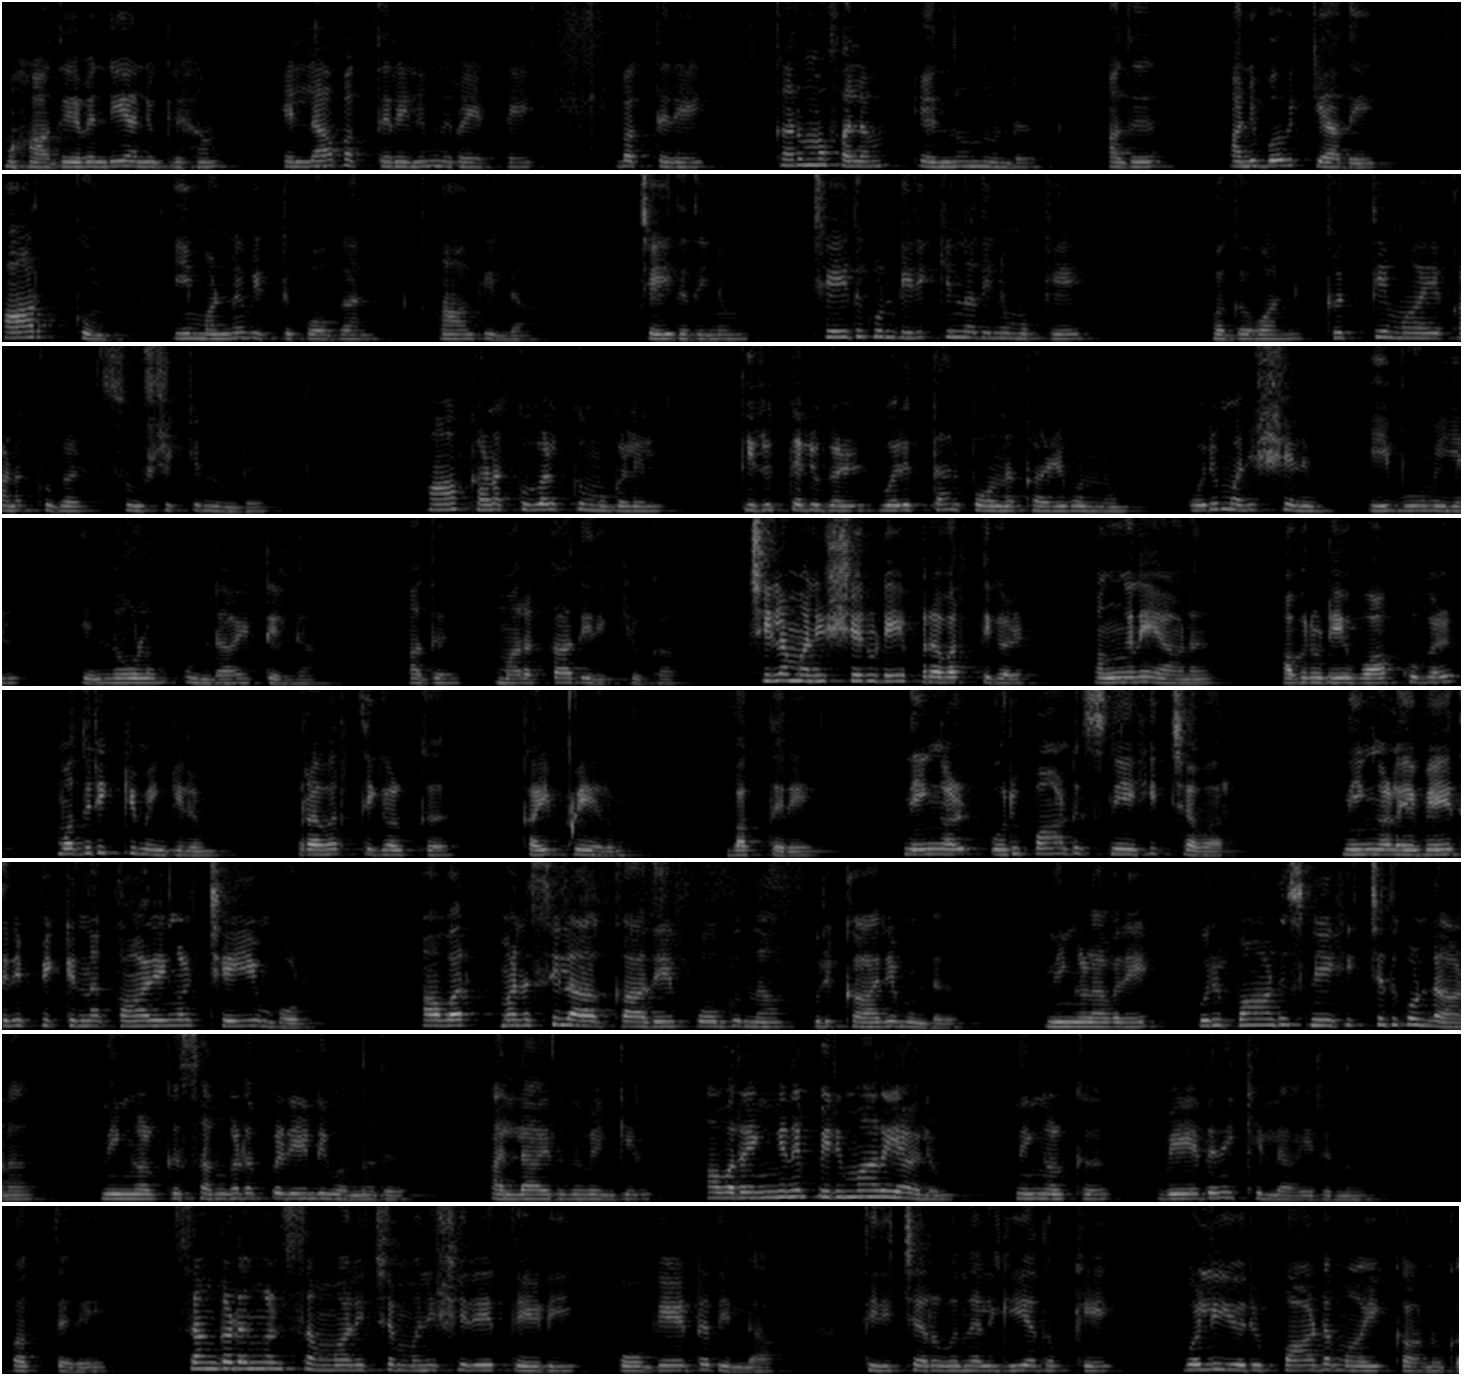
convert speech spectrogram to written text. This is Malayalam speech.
മഹാദേവന്റെ അനുഗ്രഹം എല്ലാ ഭക്തരിലും നിറയട്ടെ. ഭക്തരെ കർമ്മഫലം എന്നൊന്നുണ്ട്. അത് അനുഭവിക്കാതെ ആർക്കും ഈ മണ്ണ് വിട്ടു പോകാൻ ആകില്ല. ചെയ്തതിനും ചെയ്തുകൊണ്ടിരിക്കുന്നതിനുമൊക്കെ ഭഗവാൻ കൃത്യമായ കണക്കുകൾ സൂക്ഷിക്കുന്നുണ്ട്. ആ കണക്കുകൾക്ക് മുകളിൽ തിരുത്തലുകൾ വരുത്താൻ പോന്ന കഴിവൊന്നും ഒരു മനുഷ്യനും ഈ ഭൂമിയിൽ ഇന്നോളം ഉണ്ടായിട്ടില്ല. അത് മറക്കാതിരിക്കുക. ചില മനുഷ്യരുടെ പ്രവർത്തികൾ അങ്ങനെയാണ്. അവരുടെ വാക്കുകൾ മധുരിക്കുമെങ്കിലും പ്രവർത്തികൾക്ക് കൈപ്പേറും. ഭക്തരെ നിങ്ങൾ ഒരുപാട് സ്നേഹിച്ചവർ. നിങ്ങളെ വേദനിപ്പിക്കുന്ന കാര്യങ്ങൾ ചെയ്യുമ്പോൾ അവർ മനസ്സിലാക്കാതെ പോകുന്ന ഒരു കാര്യമുണ്ട്. നിങ്ങളവരെ ഒരുപാട് സ്നേഹിച്ചതുകൊണ്ടാണ് നിങ്ങൾക്ക് സങ്കടപ്പെടേണ്ടി വന്നത്? അല്ലായിരുന്നുവെങ്കിൽ അവർ എങ്ങനെ പെരുമാറിയാലും നിങ്ങൾക്ക് വേദനയ്ക്കില്ലായിരുന്നു. ഭക്തരെ സങ്കടങ്ങൾ സമ്മാനിച്ച മനുഷ്യരെ തേടി പോകേണ്ടതില്ല. തിരിച്ചറിവ് നൽകിയതൊക്കെ വലിയൊരു പാഠമായി കാണുക.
